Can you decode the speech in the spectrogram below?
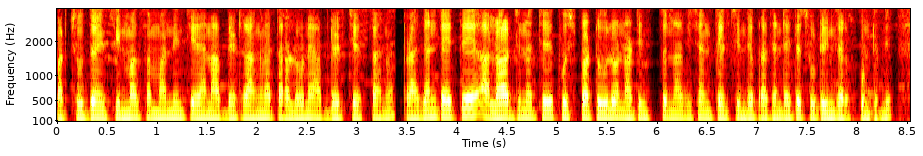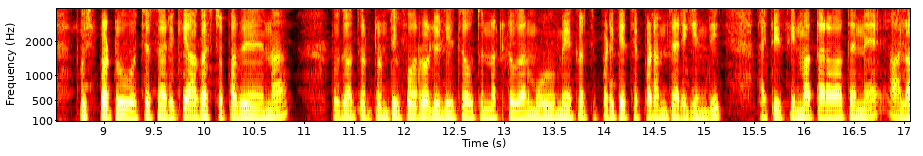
మరి చూద్దాం ఈ సినిమాకి సంబంధించి ఏదైనా అప్డేట్ రాగానే త్వరలోనే అప్డేట్ చేస్తాను. ప్రజెంట్ అయితే అల్లు అర్జున్ వచ్చే పుష్ప టూలో నటిస్తున్న విషయం తెలిసిందే. ప్రజెంట్ అయితే షూటింగ్ జరుపుకుంటుంది. పుష్ప టూ వచ్చేసరికి ఆగస్టు పదిహేన టూ థౌజండ్ ట్వంటీ ఫోర్లో రిలీజ్ అవుతున్నట్లుగా మూవీ మేకర్స్ ఇప్పటికే చెప్పడం జరిగింది. అయితే ఈ సినిమా తర్వాతనే అల్లు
